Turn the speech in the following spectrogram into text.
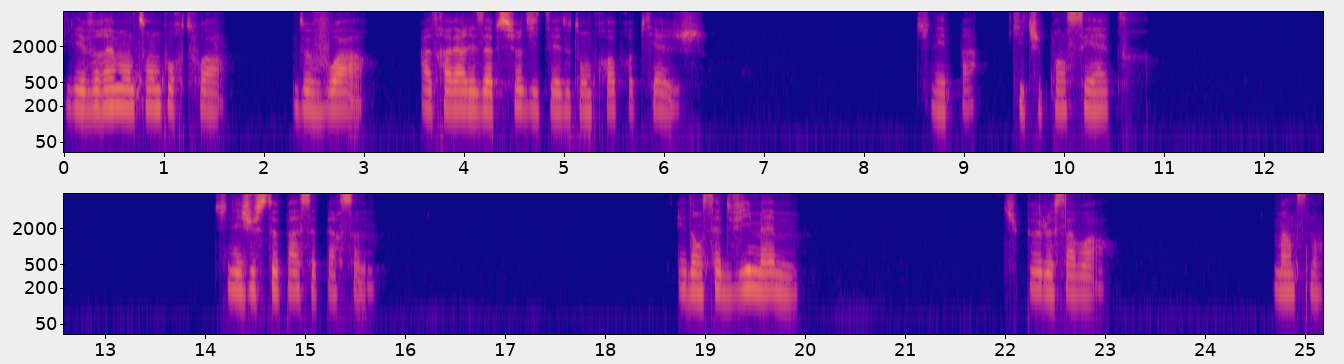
Il est vraiment temps pour toi de voir à travers les absurdités de ton propre piège tu n'es pas qui tu pensais être. Tu n'es juste pas cette personne. Et dans cette vie même, tu peux le savoir. Maintenant.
